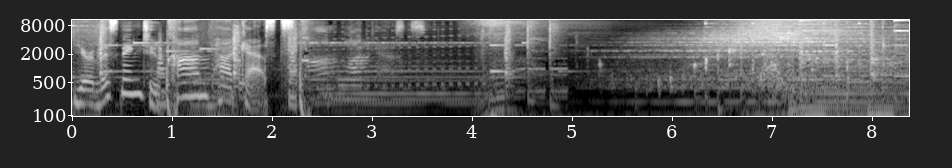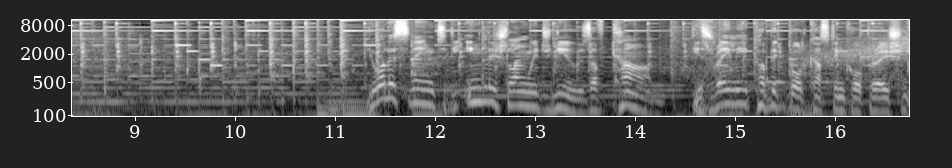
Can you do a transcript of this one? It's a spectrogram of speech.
You're listening to Kan Podcasts. You are listening to the English language news of Kan, the Israeli Public Broadcasting Corporation.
